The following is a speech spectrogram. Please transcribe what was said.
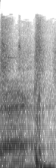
Jack.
